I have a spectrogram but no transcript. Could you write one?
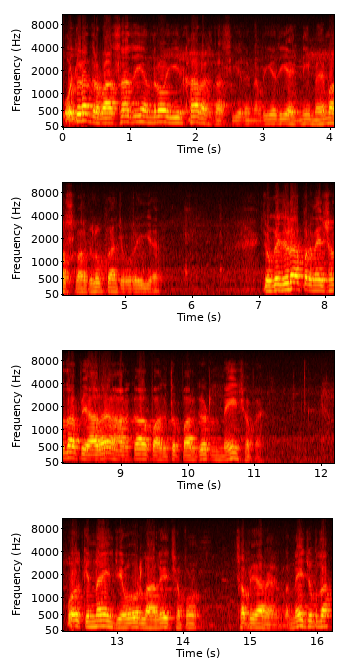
ਉਹ ਜਿਹੜਾ ਦਰਵਾਜ਼ਾ ਸੀ, ਅੰਦਰੋਂ ਈਰਖਾ ਰੱਖਦਾ ਸੀ ਇਹਦੇ ਨਾਲ ਵੀ ਇਹਦੀ ਇੰਨੀ ਮਹਿਮਾ ਸਵਰਗ ਲੋਕਾਂ 'ਚ ਹੋ ਰਹੀ ਹੈ। ਕਿਉਂਕਿ ਜਿਹੜਾ ਪਰਮੇਸ਼ਰ ਦਾ ਪਿਆਰ ਹੈ, ਹਰ ਕਾ ਭਗਤ ਪ੍ਰਗਟ ਨਹੀਂ ਛਪੈ ਉਹ ਕਿੰਨਾ ਹੀ ਜ਼ੋਰ ਲਾ ਲੇ ਛਪਣ ਛਪਿਆ ਰਹਿੰਦਾ ਨਹੀਂ ਛੁਪਦਾ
